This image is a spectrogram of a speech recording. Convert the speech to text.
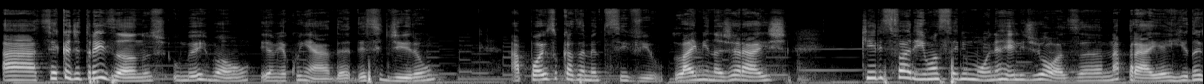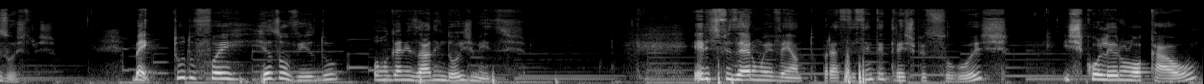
Há cerca de três anos, o meu irmão e a minha cunhada decidiram, após o casamento civil lá em Minas Gerais, que eles fariam a cerimônia religiosa na praia em Rio das Ostras. Bem, tudo foi resolvido, organizado em dois meses. Eles fizeram um evento para 63 pessoas, escolheram um local,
